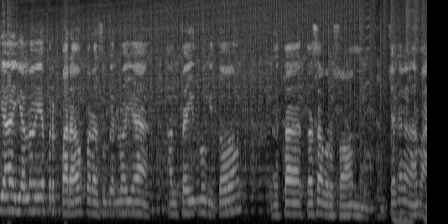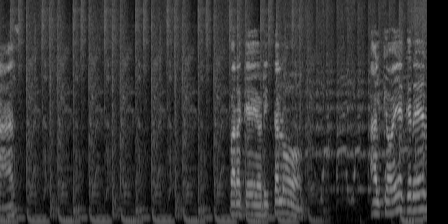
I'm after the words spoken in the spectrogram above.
ya, ya lo había preparado para subirlo allá al Facebook y todo. Está, está sabrosón. Checa nada más. Para que ahorita lo... Al que vaya a querer,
